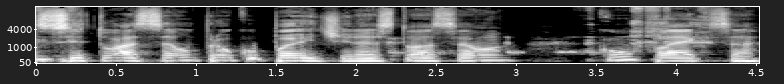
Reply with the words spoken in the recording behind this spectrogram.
Situação preocupante, né? Situação complexa.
